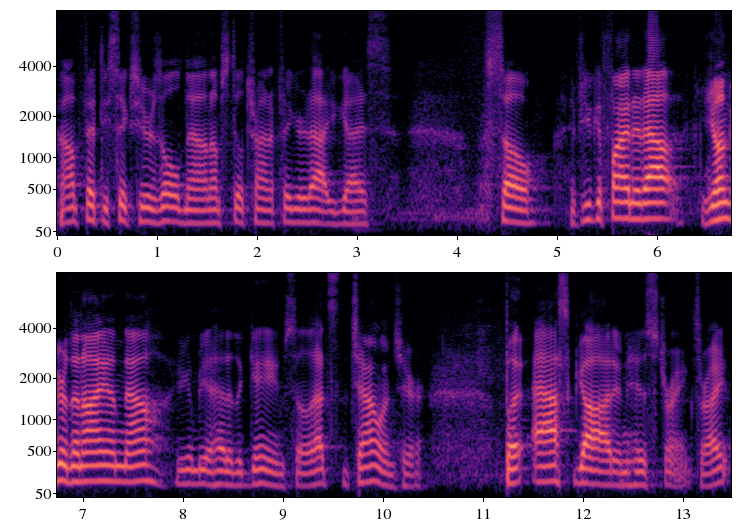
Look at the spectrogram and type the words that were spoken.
I'm 56 years old now, and I'm still trying to figure it out, you guys. So, if you can find it out younger than I am now, you're going to be ahead of the game. So, that's the challenge here. But ask God in His strength, right?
